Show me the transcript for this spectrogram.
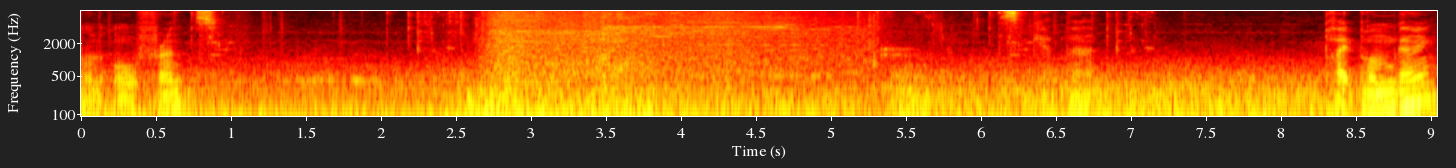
on all fronts. Let's get that pipe bomb going.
